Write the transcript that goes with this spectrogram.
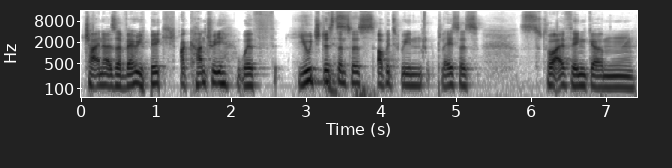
China is a very big a country with huge distances yes. between places. So I think um,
